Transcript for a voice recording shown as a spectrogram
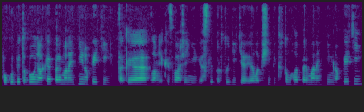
Pokud by to bylo nějaké permanentní napětí, tak je za mě ke zvážení, jestli pro to dítě je lepší být v tomhle permanentním napětí,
